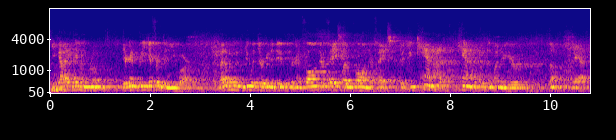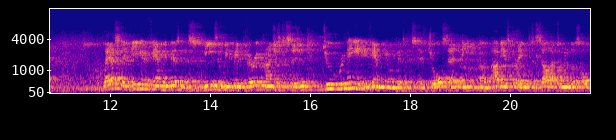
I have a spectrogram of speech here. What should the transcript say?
you got to give them room. They're going to be different than you are. Let them do what they're going to do. They're going to fall on their face, let them fall on their face. But you cannot, cannot put them under your thumb. Bad. Lastly, being in a family business means that we've made a very conscious decision to remain a family-owned business. As Joel said, the um, obvious play was to sell out to one of those holding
